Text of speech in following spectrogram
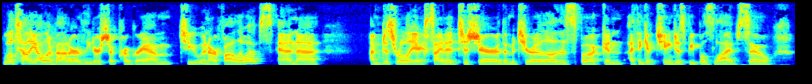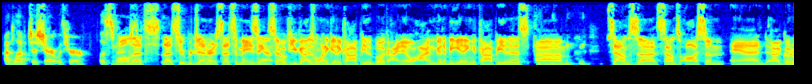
we'll tell you all about our leadership program too and our follow-ups. And uh, I'm just really excited to share the material in this book, and I think it changes people's lives. So I'd love to share it with your listeners. Well, that's that's super generous. That's amazing. Yeah. So if you guys want to get a copy of the book, I know I'm going to be getting a copy of this. Um, sounds uh, sounds awesome. And uh, go to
